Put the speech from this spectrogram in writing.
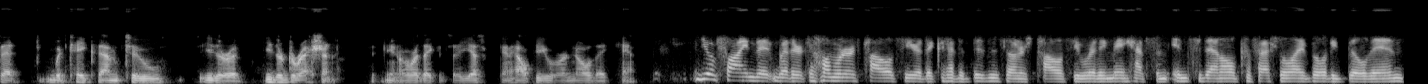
that would take them to either a, either direction, you know, where they could say yes, we can help you, or no, they can't. you'll find that whether it's a homeowner's policy or they could have a business owner's policy where they may have some incidental professional liability built in,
